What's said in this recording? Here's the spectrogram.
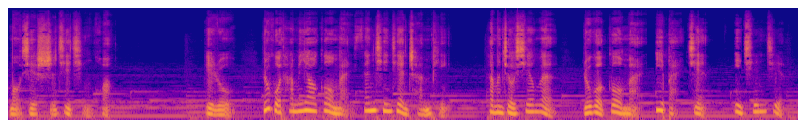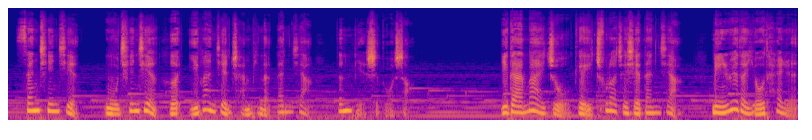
某些实际情况。比如，如果他们要购买三千件产品，他们就先问：如果购买一百件、一千件、三千件、五千件和一万件产品的单价分别是多少？一旦卖主给出了这些单价，敏锐的犹太人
